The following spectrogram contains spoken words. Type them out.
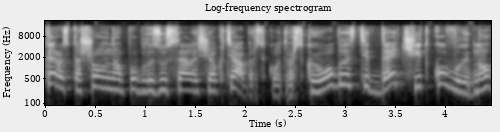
яке розташовано поблизу селища Октябрського Тверської області, де чітко видно,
